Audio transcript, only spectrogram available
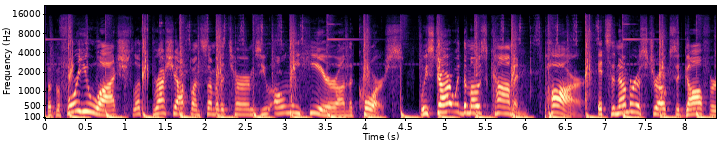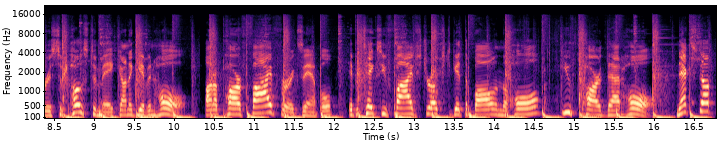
But before you watch, let's brush up on some of the terms you only hear on the course. We start with the most common par. It's the number of strokes a golfer is supposed to make on a given hole. On a par 5, for example, if it takes you 5 strokes to get the ball in the hole, you've parred that hole. Next up,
